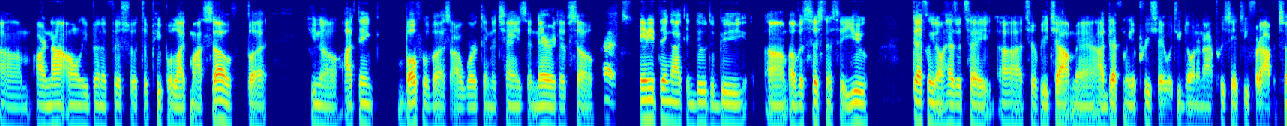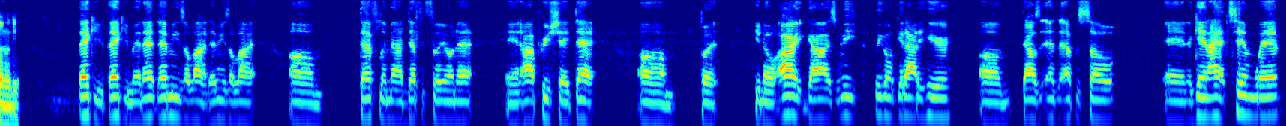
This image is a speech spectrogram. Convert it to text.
um, are not only beneficial to people like myself, but, you know, I think both of us are working to change the narrative. So Thanks. anything I can do to be um, of assistance to you, definitely don't hesitate uh, to reach out, man. I definitely appreciate what you're doing, and I appreciate you for the opportunity. Thank you, thank you, man. That that means a lot. That means a lot. Um, definitely, man. I definitely feel you on that, and I appreciate that. Um, but you know, all right, guys, we we gonna get out of here. Um, that was the end of the episode. And again, I had Tim Webb,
